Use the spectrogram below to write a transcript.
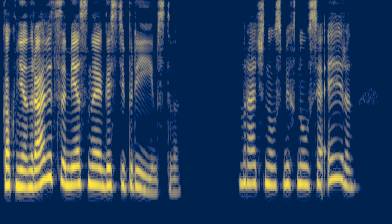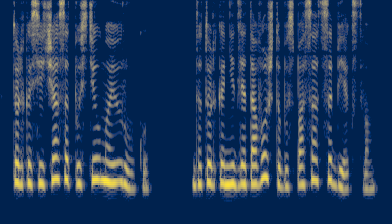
Как мне нравится местное гостеприимство!» Мрачно усмехнулся Эйрон, только сейчас отпустил мою руку. Да только не для того, чтобы спасаться бегством.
